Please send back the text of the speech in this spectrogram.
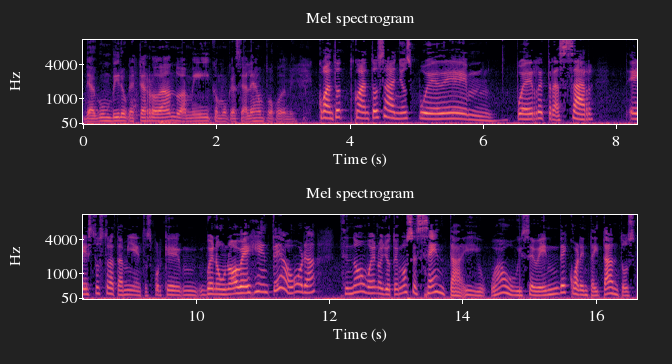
de algún virus que esté rodando, a mí como que se aleja un poco de mí. ¿Cuánto, ¿Cuántos años puede, mm, puede retrasar estos tratamientos? Porque, mm, bueno, uno ve gente ahora, dice, no, bueno, yo tengo 60 y wow, y se ven de cuarenta y tantos.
